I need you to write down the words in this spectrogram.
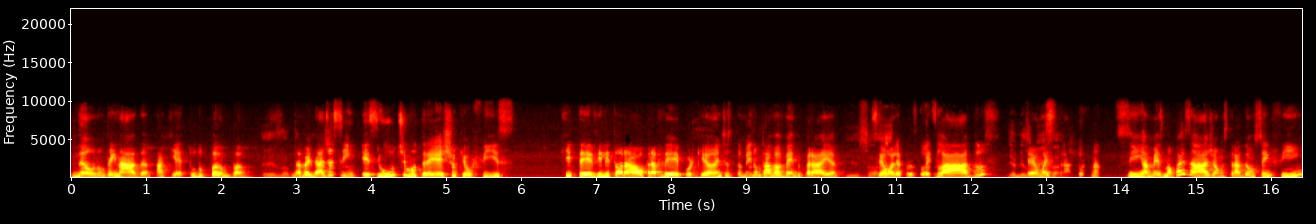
Não, não tem nada. Aqui é tudo pampa. É, Na verdade, assim, esse último trecho que eu fiz, que teve litoral para ver, porque uhum. antes também não estava vendo praia. Isso. Você olha para os dois lados, é uma estradona, sim, a mesma paisagem, é um estradão sem fim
